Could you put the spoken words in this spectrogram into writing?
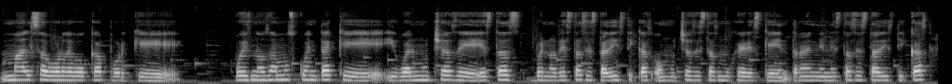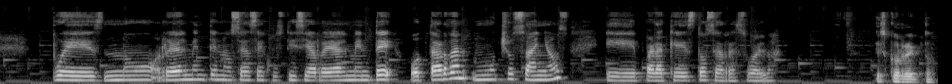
mal sabor de boca porque pues nos damos cuenta que igual muchas de estas, bueno, de estas estadísticas o muchas de estas mujeres que entran en estas estadísticas, pues no, realmente no se hace justicia, realmente o tardan muchos años eh, para que esto se resuelva. Es correcto,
